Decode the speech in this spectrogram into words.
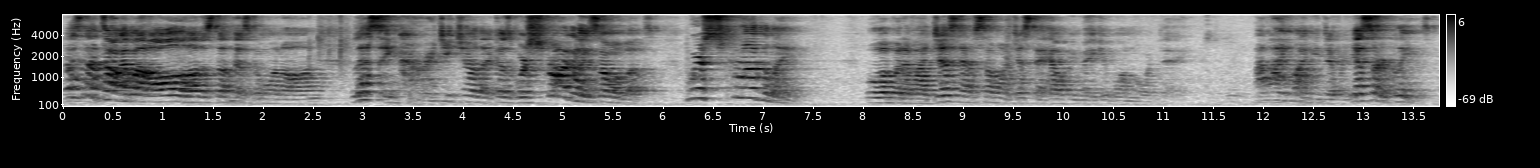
Let's not talk about all the other stuff that's going on. Let's encourage each other because we're struggling, some of us. We're struggling. Well, but if I just have someone just to help me make it one more day, my life might be different. Yes, sir, please.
